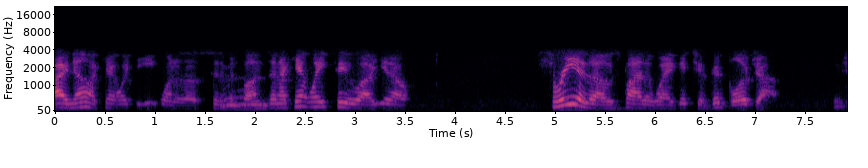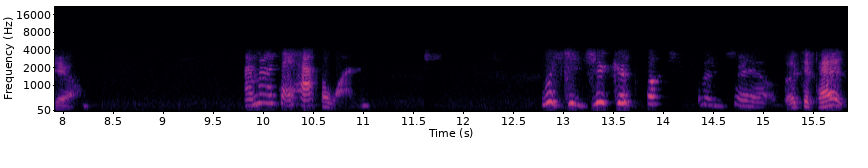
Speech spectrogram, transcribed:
I know. I can't wait to eat one of those cinnamon Mm. buns, and I can't wait to, uh, you know, three of those, by the way, get you a good blowjob in jail. I'm gonna say half a one. Which is you good in jail. It depends,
